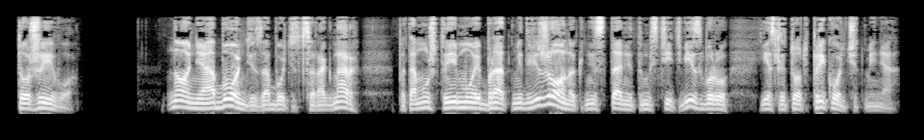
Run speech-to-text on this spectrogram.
тоже его. Но не о Бонде заботится Рагнар, потому что и мой брат-медвежонок не станет мстить Висбору, если тот прикончит меня.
